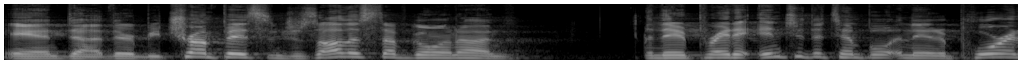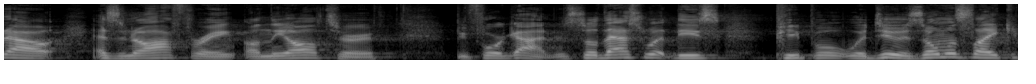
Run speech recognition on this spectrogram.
and uh, there'd be trumpets and just all this stuff going on. And they would parade it into the temple and they would pour it out as an offering on the altar before god. And so that's what these people would do. It's almost like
